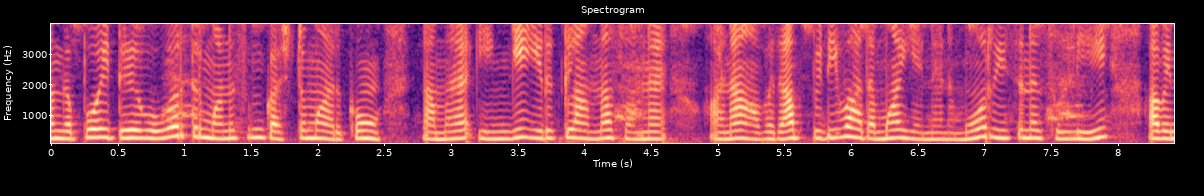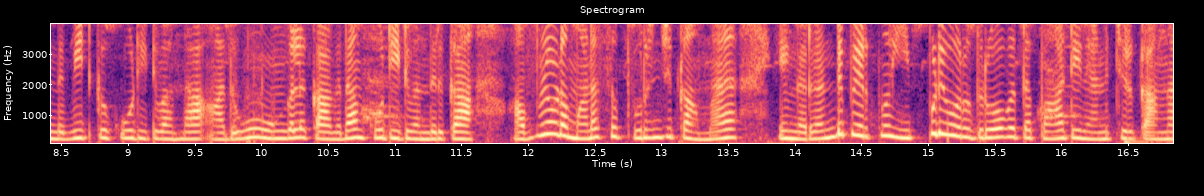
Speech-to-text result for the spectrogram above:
அங்கே போயிட்டு ஒவ்வொருத்தர் மனசும் கஷ்டமாக இருக்கும். நம்ம இங்கே இருக்கலாம் தான் சொன்னேன். ஆனால் அவள் தான் பிடிவாதமாக என்னென்னமோ ரீசனை சொல்லி அவள் இந்த வீட்டுக்கு கூட்டிகிட்டு வந்தா. அதுவும் உங்களுக்காக தான் கூட்டிகிட்டு வந்திருக்கா. அவளோட மனசை புரிஞ்சுக்காம எங்கள் ரெண்டு பேருக்கும் இப்படி ஒரு துரோகத்தை பாட்டி நினச்சிருக்காங்க.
